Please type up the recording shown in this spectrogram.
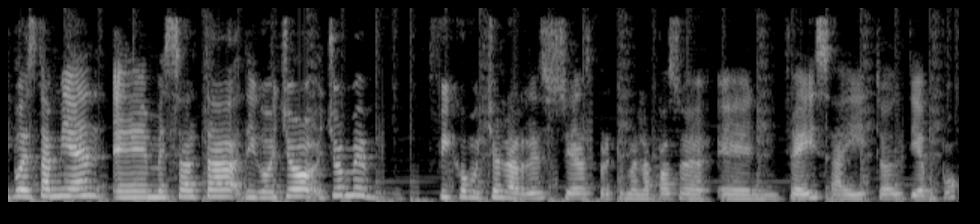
pues también me salta, digo, yo, yo me fijo mucho en las redes sociales porque me la paso en Face ahí todo el tiempo.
